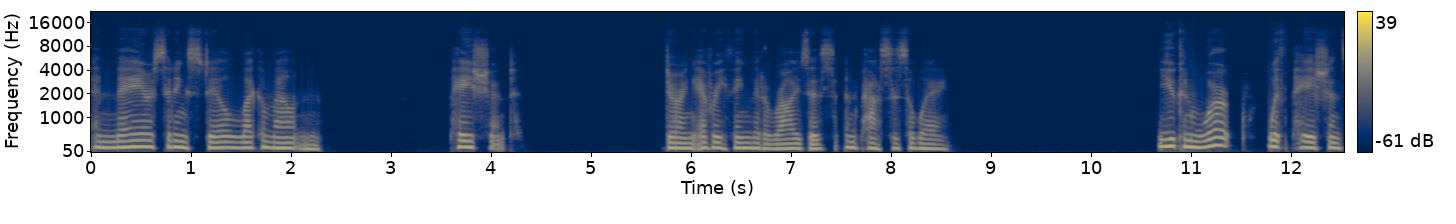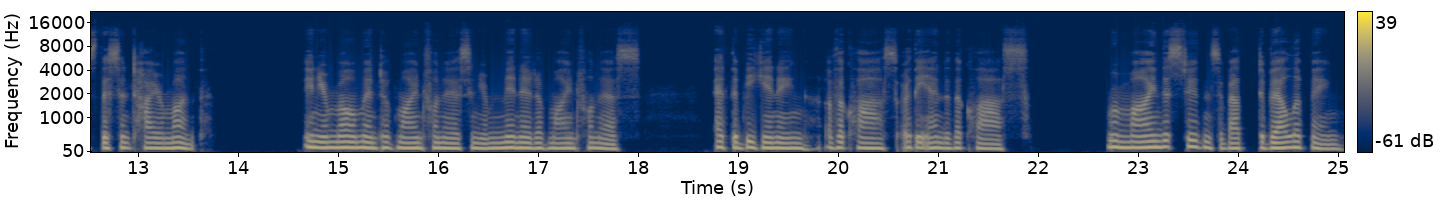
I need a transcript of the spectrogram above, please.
and they are sitting still like a mountain, patient during everything that arises and passes away. You can work with patience this entire month. In your moment of mindfulness, in your minute of mindfulness, at the beginning of the class or the end of the class, remind the students about developing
